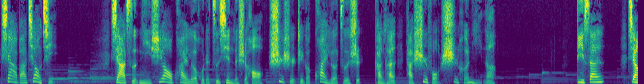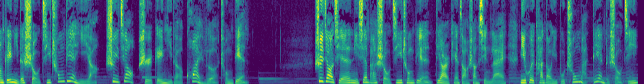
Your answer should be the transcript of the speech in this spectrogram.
下巴翘起。下次你需要快乐或者自信的时候，试试这个快乐姿势，看看它是否适合你呢？第三，像给你的手机充电一样，睡觉是给你的快乐充电。睡觉前，你先把手机充电。第二天早上醒来，你会看到一部充满电的手机。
